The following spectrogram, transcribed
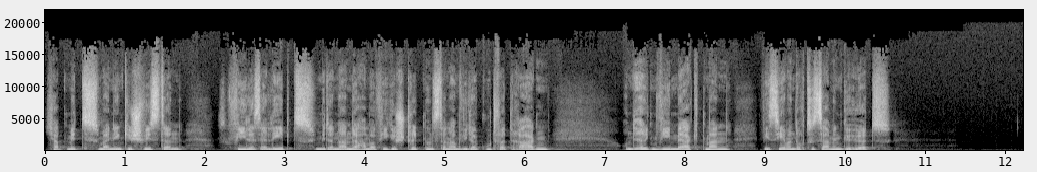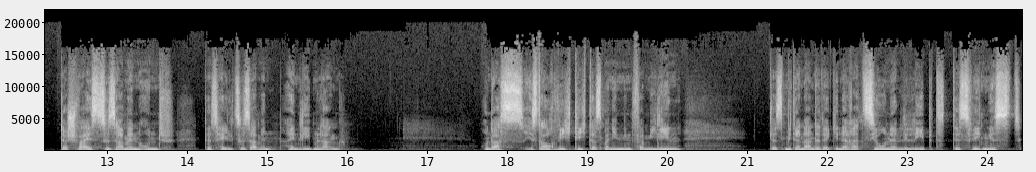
Ich habe mit meinen Geschwistern so vieles erlebt. Miteinander haben wir viel gestritten, uns dann aber wieder gut vertragen. Und irgendwie merkt man, wie sehr man doch zusammengehört. Das schweißt zusammen und das hält zusammen ein Leben lang. Und das ist auch wichtig, dass man in den Familien das Miteinander der Generationen lebt. Deswegen ist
